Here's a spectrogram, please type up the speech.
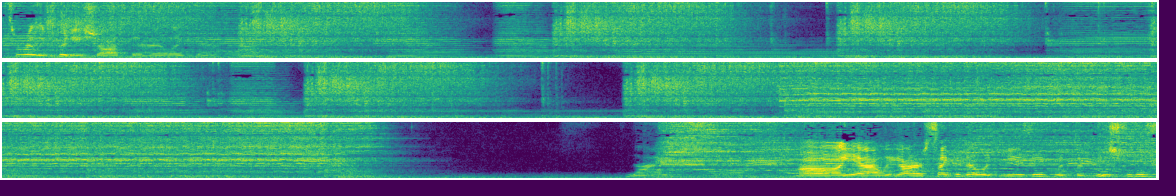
it's a really pretty shot there. I like that. Nice. Oh yeah, we got our psychedelic music with the visuals.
